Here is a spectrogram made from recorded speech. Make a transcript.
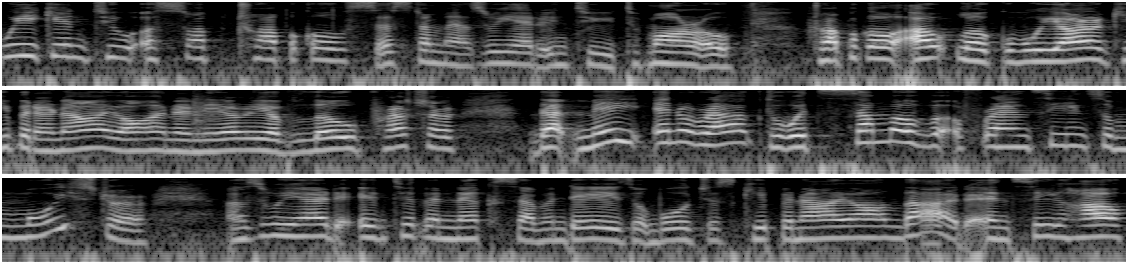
weaken to a subtropical system as we head into tomorrow. Tropical outlook, we are keeping an eye on an area of low pressure that may interact with some of Francine's moisture as we head into the next seven days. We'll just keep an eye on that and see how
